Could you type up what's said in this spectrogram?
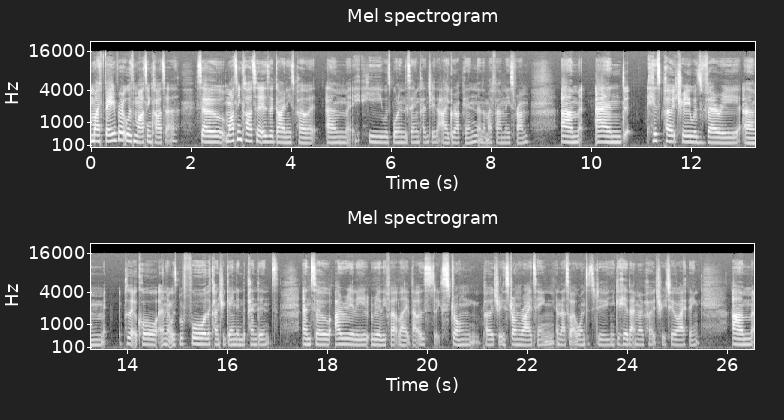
my favorite was Martin Carter. So Martin Carter is a Guyanese poet um, he was born in the same country that I grew up in and that my family's from. Um, and his poetry was very um, political and it was before the country gained independence. And so I really, really felt like that was like strong poetry, strong writing, and that's what I wanted to do. And you could hear that in my poetry too, I think. Um,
